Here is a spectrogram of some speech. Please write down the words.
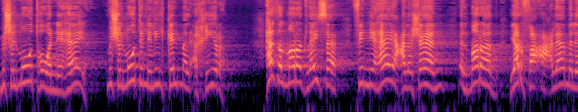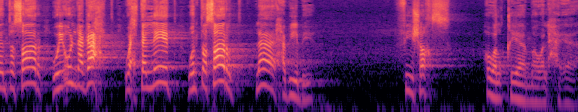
مش الموت هو النهاية. مش الموت اللي ليه الكلمة الأخيرة. هذا المرض ليس في النهاية علشان المرض يرفع أعلام الانتصار ويقول نجحت واحتليت وانتصرت. لا يا حبيبي في شخص هو القيامة والحياة.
